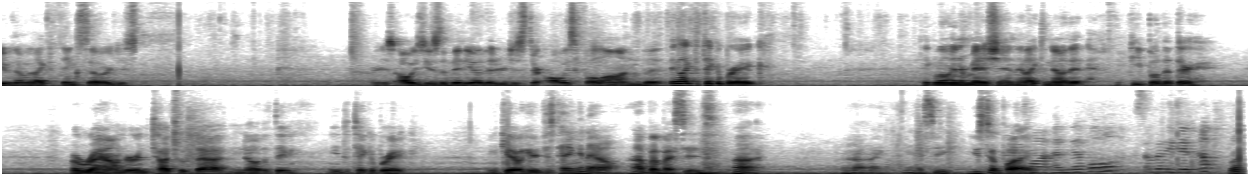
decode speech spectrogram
even though we like to think so, or just, or just always use the video that are just, they're always full on, but they like to take a break, take a little intermission. They like to know that the people that they're around are in touch with that and know that they need to take a break. And kiddo here just hanging out. Huh, Bye-bye, sis? Huh? Alright, yeah, see? You still play. Want a nibble? Somebody didn't, oh, what?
